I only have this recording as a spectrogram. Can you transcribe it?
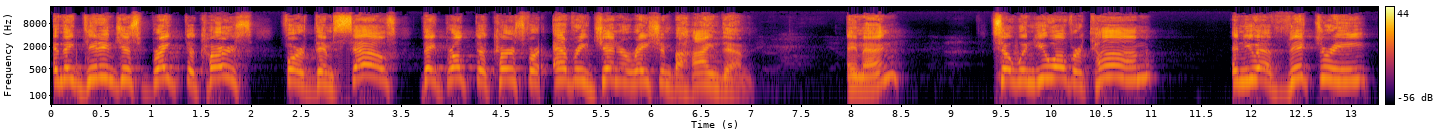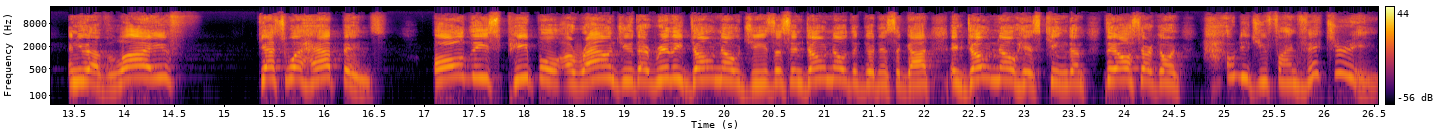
And they didn't just break the curse for themselves. They broke the curse for every generation behind them. Amen. So when you overcome and you have victory and you have life, guess what happens? All these people around you that really don't know Jesus and don't know the goodness of God and don't know his kingdom, they all start going, How did you find victory?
